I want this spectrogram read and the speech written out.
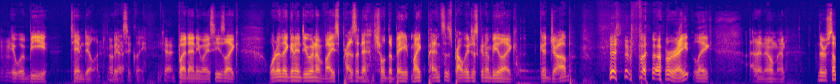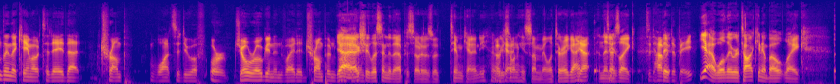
mm-hmm. it would be Tim Dillon Okay. basically. Okay. But anyways, he's like, what are they going to do in a vice presidential debate? Mike Pence is probably just going to be like, good job, right? Like, I don't know, man. There's something that came out today that Trump wants to do a f- or Joe Rogan invited Trump and Yeah, I actually listened to the episode. It was with Tim Kennedy, a recent Okay. one. He's some military guy. Yeah, And then to- he's like, to have they- a debate. Yeah, well, they were talking about like, uh,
